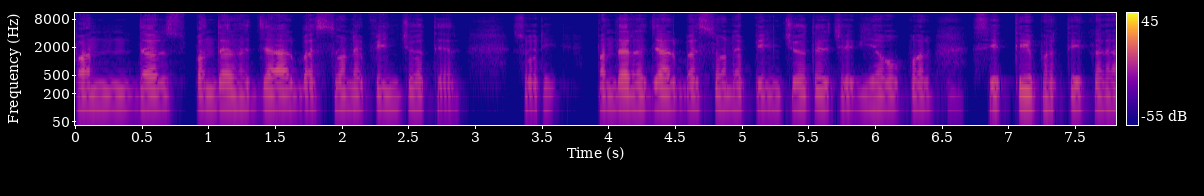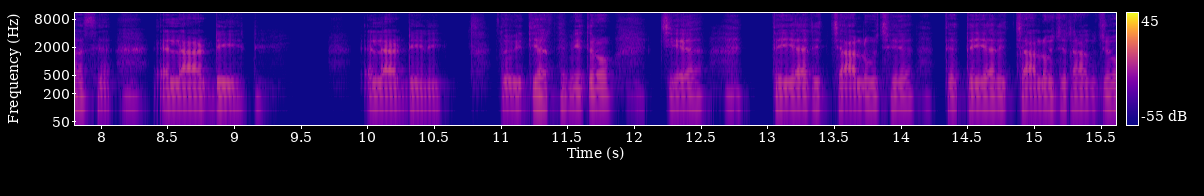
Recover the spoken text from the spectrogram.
પંદર પંદર હજાર બસો ને પંચોતેર, સોરી પંદર હજાર બસો ને પંચોતેર જગ્યા ઉપર સીધી ભરતી કરાશે. એલઆરડી એલઆરડીની તો વિદ્યાર્થી મિત્રો, જે તૈયારી ચાલુ છે, તે તૈયારી ચાલુ જ રાખજો.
